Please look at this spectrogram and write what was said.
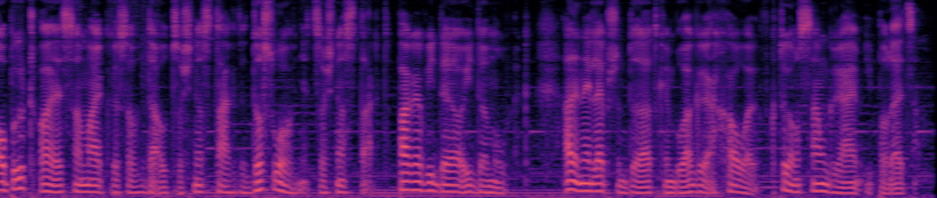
Oprócz OS-a Microsoft dał coś na start, dosłownie coś na start, parę wideo i domówek, ale najlepszym dodatkiem była gra Hover, w którą sam grałem i polecam.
